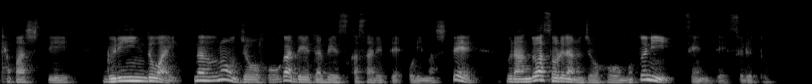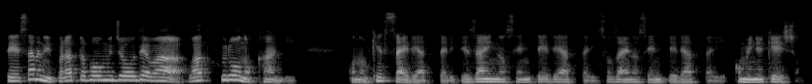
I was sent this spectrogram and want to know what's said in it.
キャパシティ、グリーン度合いなどの情報がデータベース化されておりまして、ブランドはそれらの情報をもとに選定すると。で、さらにプラットフォーム上では、ワークフローの管理、この決済であったり、デザインの選定であったり、素材の選定であったり、コミュニケーション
